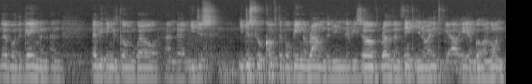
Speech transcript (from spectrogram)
level of the game, and, and everything is going well, and um, you just you just feel comfortable being around, and you're in the reserve rather than thinking, you know, I need to get out here and go on loan.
